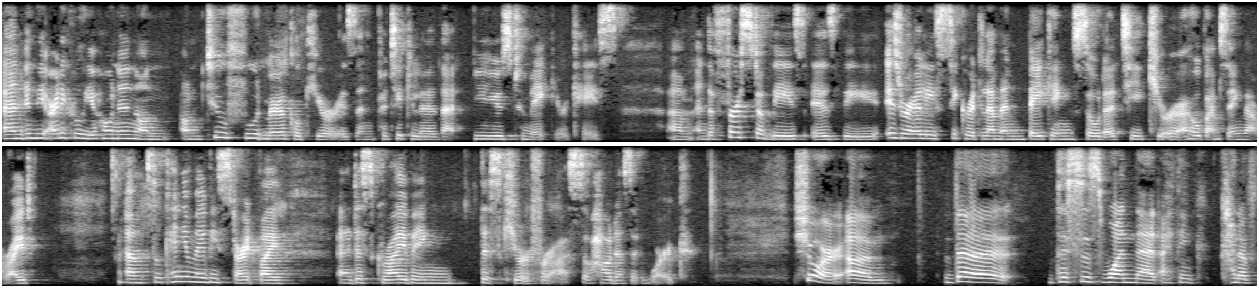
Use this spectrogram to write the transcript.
And in the article, you hone in on, on two food miracle cures in particular that you use to make your case. Um, and the first of these is the Israeli secret lemon baking soda tea cure. I hope I'm saying that right. Um, so, can you maybe start by uh, describing this cure for us? So, how does it work? Sure. Um, the this is one that I think kind of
